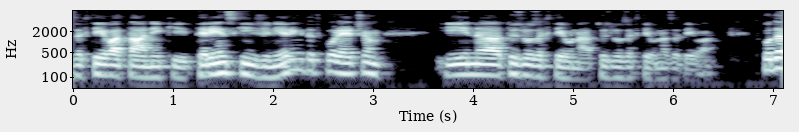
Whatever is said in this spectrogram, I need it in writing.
zahteva ta neki terenski inženiring, da tako rečem, in uh, to je zelo zahtevna, to je zelo zahtevna zadeva. Tako da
